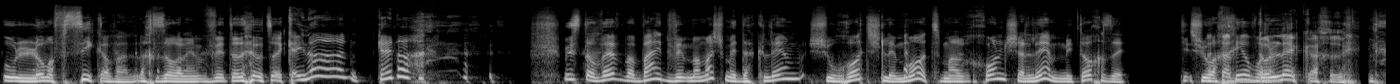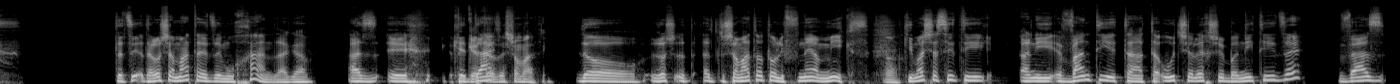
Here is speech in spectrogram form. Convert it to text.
הוא לא מפסיק אבל לחזור עליהם, ואתה יודע, הוא צועק, קיינן, קיינן. מסתובב בבית וממש מדקלם שורות שלמות, מערכון שלם מתוך זה. שהוא אתה הכי אוהב. עליו. דולק אחרי. אתה אתה לא שמעת את זה מוכן, אגב. אז אה, את הקטע כדאי, הזה שמעתי. לא, לא, ש- אתה שמעת אותו לפני המיקס. אה. כי מה שעשיתי, אני הבנתי את הטעות של איך שבניתי את זה, ואז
